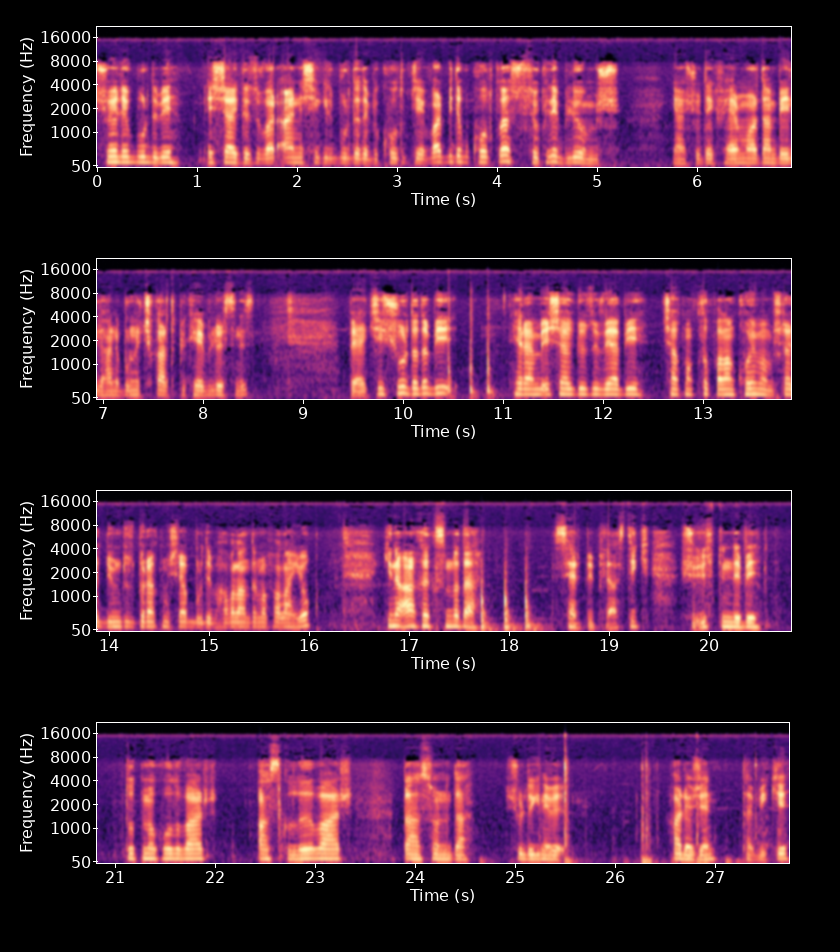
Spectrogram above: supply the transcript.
Şöyle burada bir eşya gözü var. Aynı şekilde burada da bir koltuk cebi var. Bir de bu koltuklar sökülebiliyormuş. Yani şuradaki fermuardan belli hani bunu çıkartıp yıkayabilirsiniz. Belki şurada da bir herhangi bir eşya gözü veya bir çakmaklık falan koymamışlar. Dümdüz bırakmışlar. Burada bir havalandırma falan yok. Yine arka kısımda da sert bir plastik. Şu üstünde bir tutma kolu var. Askılığı var. Daha sonra da şurada yine bir halojen tabii ki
